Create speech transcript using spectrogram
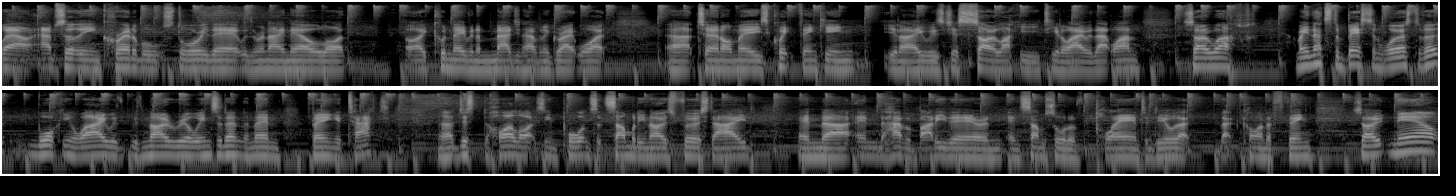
Wow, absolutely incredible story there with Renee Nell. Like, I couldn't even imagine having a great white uh, turn on me. He's quick thinking. You know, he was just so lucky to get away with that one. So, uh, I mean, that's the best and worst of it. Walking away with, with no real incident and then being attacked uh, just highlights the importance that somebody knows first aid and uh, and have a buddy there and, and some sort of plan to deal with that, that kind of thing. So now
